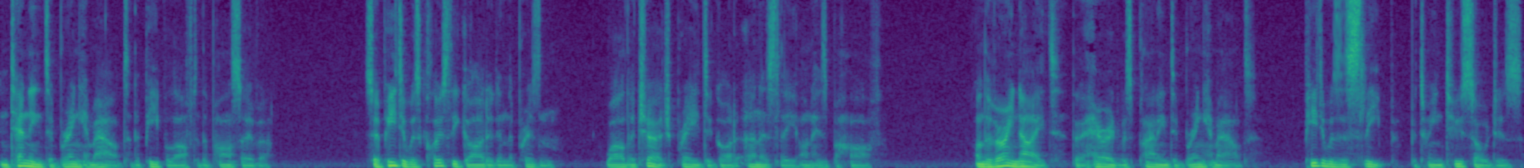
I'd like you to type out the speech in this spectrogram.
intending to bring him out to the people after the Passover. So Peter was closely guarded in the prison, while the church prayed to God earnestly on his behalf. On the very night that Herod was planning to bring him out, Peter was asleep between two soldiers,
